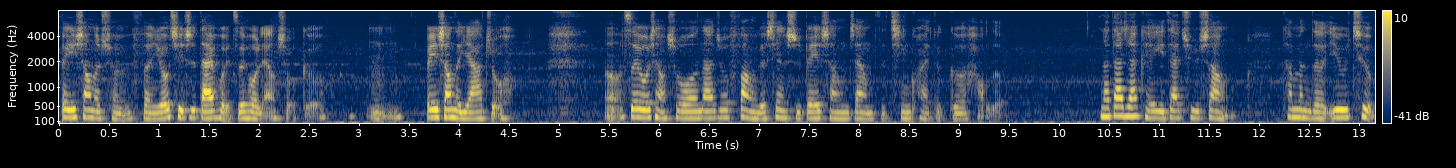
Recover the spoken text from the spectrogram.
悲伤的成分，尤其是待会最后两首歌，嗯，悲伤的压轴。嗯，所以我想说，那就放个《现实悲伤》这样子轻快的歌好了。那大家可以再去上他们的 YouTube。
